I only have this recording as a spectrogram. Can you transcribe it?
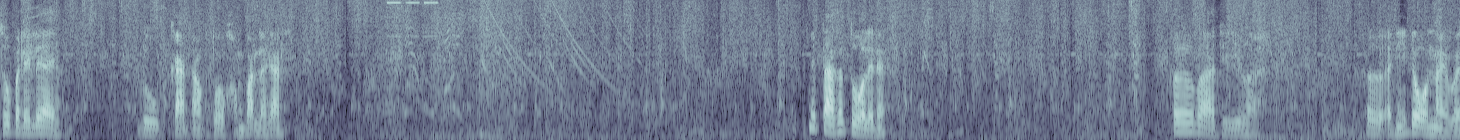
สู้ไปเรื่อยๆ ดูการออกตัวของบอลแล้วกันไม่ตายสักตัวเลยนะ เออว่ะดีว่ะ เออ อันนี้โดนหน่อยไว้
